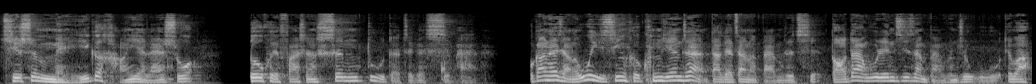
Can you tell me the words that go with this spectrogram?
其实每一个行业来说都会发生深度的这个洗牌。我刚才讲了，卫星和空间站大概占了百分之七，导弹、无人机占百分之五，对吧？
